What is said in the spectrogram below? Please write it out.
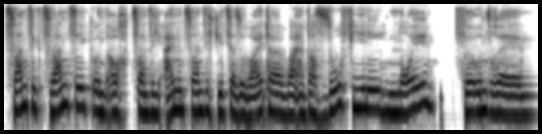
2020 und auch 2021 geht es ja so weiter, war einfach so viel neu für unsere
